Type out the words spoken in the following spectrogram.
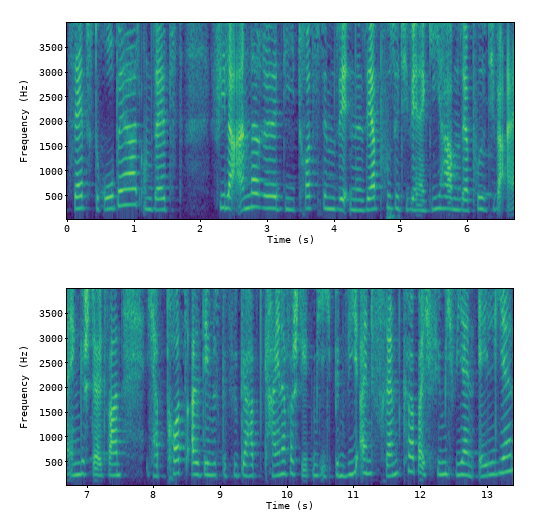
selbst Robert und selbst viele andere, die trotzdem eine sehr positive Energie haben, sehr positiv eingestellt waren. Ich habe trotz alledem das Gefühl gehabt, keiner versteht mich. Ich bin wie ein Fremdkörper, ich fühle mich wie ein Alien.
